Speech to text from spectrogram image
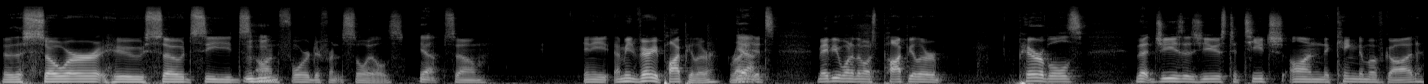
They're the sower who sowed seeds Mhm. on four different soils. Yeah. So, any, I mean, very popular, right? Yeah. It's maybe one of the most popular parables that Jesus used to teach on the kingdom of God.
